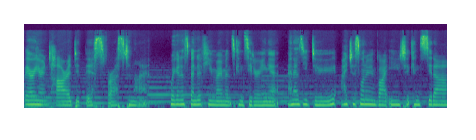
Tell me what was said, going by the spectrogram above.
Very own Tara did this for us tonight. We're going to spend a few moments considering it And as you do, I just want to invite you to consider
